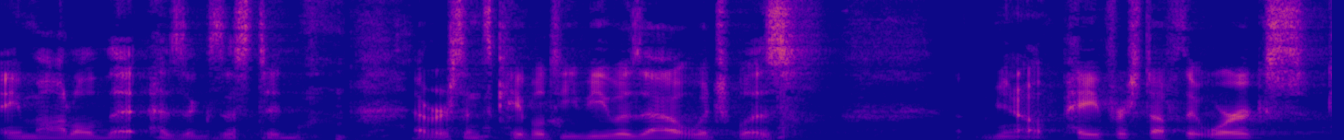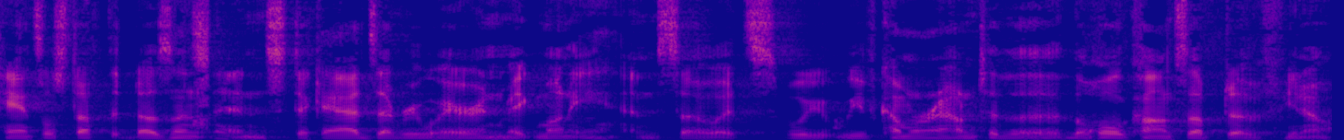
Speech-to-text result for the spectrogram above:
a model that has existed ever since cable TV was out, which was you know pay for stuff that works cancel stuff that doesn't and stick ads everywhere and make money and so it's we, we've come around to the the whole concept of you know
